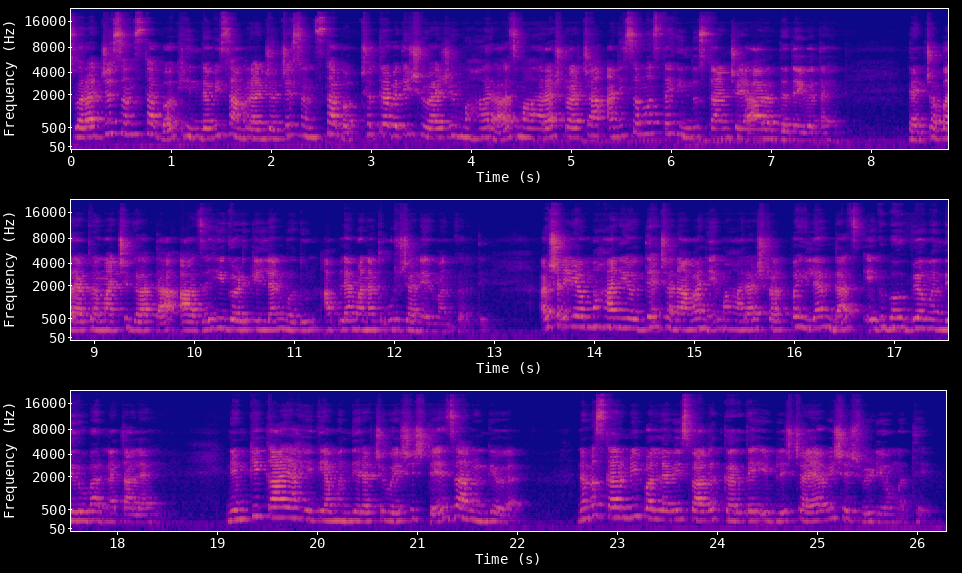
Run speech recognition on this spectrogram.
स्वराज्य संस्थापक हिंदवी साम्राज्याचे संस्थापक छत्रपती शिवाजी महाराज महाराष्ट्राच्या आणि समस्त हिंदुस्थानचे आराध्य दैवत आहेत. त्यांच्या पराक्रमाची गाथा आजही गड किल्ल्यांमधून आपल्या मनात ऊर्जा निर्माण करते. अशा या महान योद्ध्याच्या नावाने महाराष्ट्रात पहिल्यांदाच एक भव्य मंदिर उभारण्यात आले आहे. नेमकी काय आहेत या मंदिराची वैशिष्ट्ये जाणून घेऊयात. नमस्कार मी पल्लवी. स्वागत करते इब्लिशच्या या विशेष व्हिडिओमध्ये.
